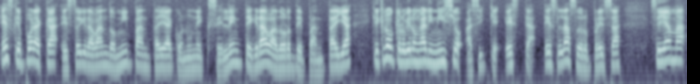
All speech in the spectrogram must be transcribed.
es que por acá estoy grabando mi pantalla con un excelente grabador de pantalla que creo que lo vieron al inicio. Así que esta es la sorpresa. Se llama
